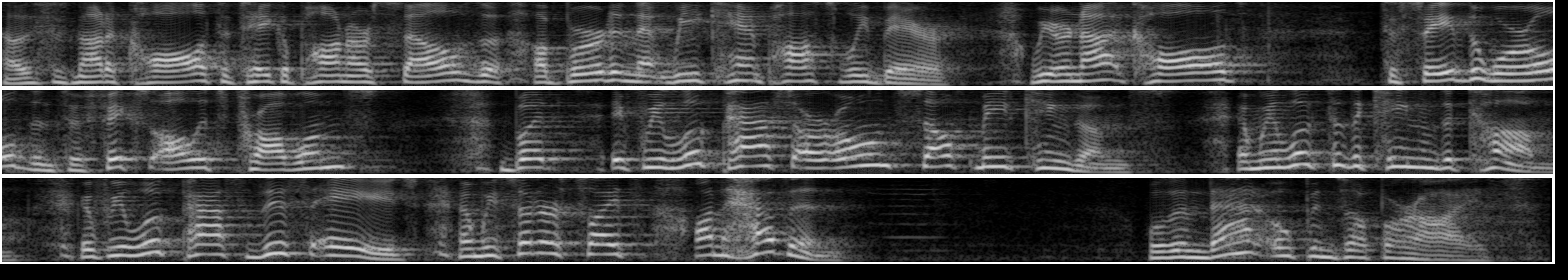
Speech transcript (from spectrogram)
Now, this is not a call to take upon ourselves a, a, burden that we can't possibly bear. We are not called to save the world and to fix all its problems. But if we look past our own self made kingdoms and we look to the kingdom to come, if we look past this age and we set our sights on heaven, well, then that opens up our eyes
